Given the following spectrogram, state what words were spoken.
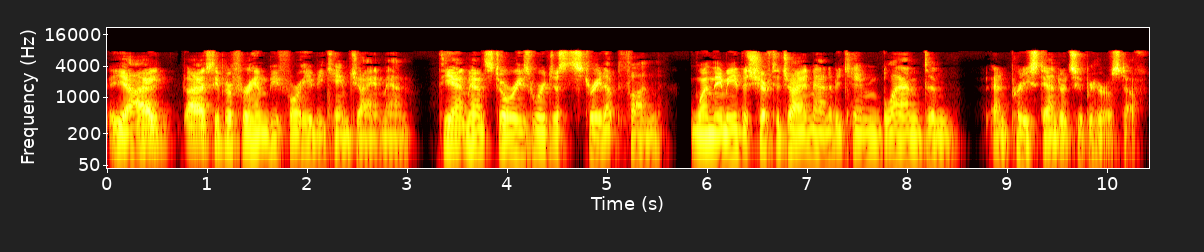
Yeah. I, I actually prefer him before he became Giant Man. The Ant-Man stories were just straight up fun. When they made the shift to Giant Man, it became bland and, and pretty standard superhero stuff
